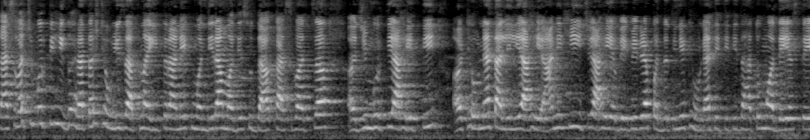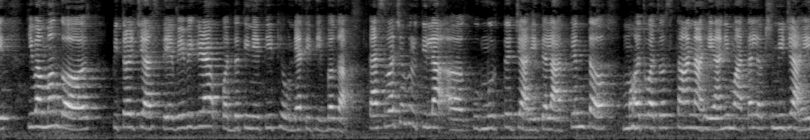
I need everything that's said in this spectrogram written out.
कासवाची मूर्ती ही घरातच ठेवली जात नाही तर अनेक मंदिरामध्ये सुद्धा कासवाचा जी मूर्ती आहे ती ठेवण्यात आलेली आहे. आणि ही जी आहे वेगवेगळ्या पद्धतीने ठेवण्यात येते. ती धातूमध्ये असते किंवा मग पितळची असते. वेगवेगळ्या पद्धतीने ती ठेवण्यात येते. बघा कासवाच्या मूर्तीला कु- मूर्त जे आहे त्याला अत्यंत महत्वाचं स्थान आहे आणि माता लक्ष्मी जी आहे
